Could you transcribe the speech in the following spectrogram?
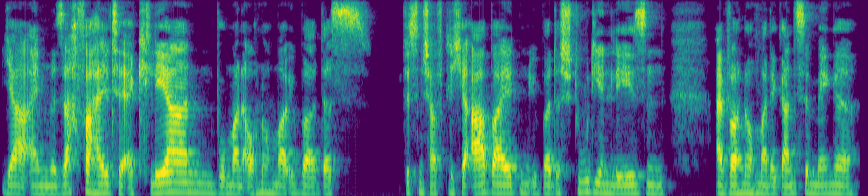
ja einem Sachverhalte erklären, wo man auch noch mal über das wissenschaftliche Arbeiten, über das Studienlesen einfach noch mal eine ganze Menge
